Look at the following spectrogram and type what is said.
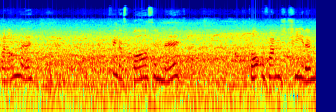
went on there. I think that's Barton there. Bolton fans cheering.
